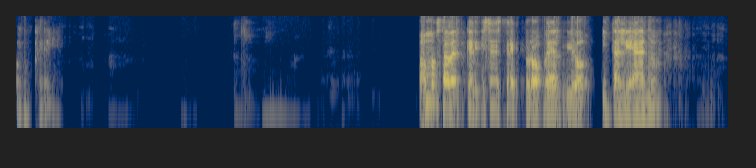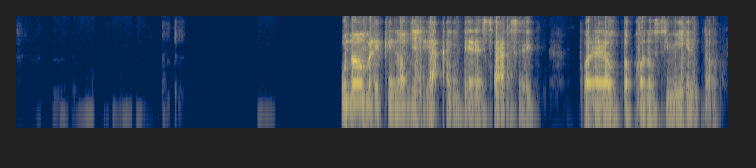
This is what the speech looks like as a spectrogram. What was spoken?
Ok. Vamos a ver qué dice este proverbio italiano. Un hombre que no llega a interesarse por el autoconocimiento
